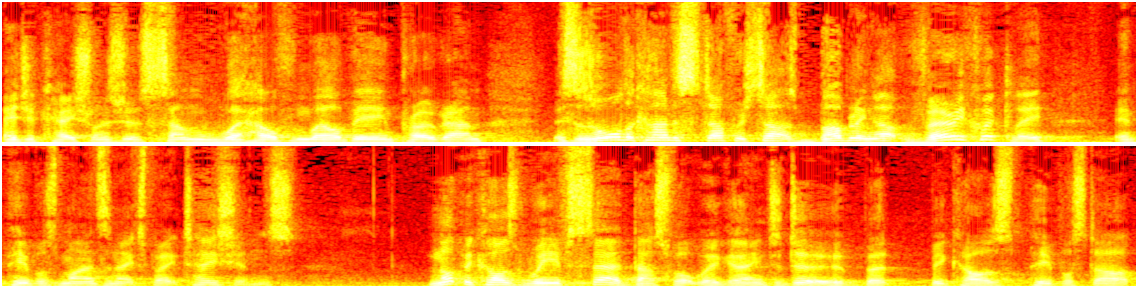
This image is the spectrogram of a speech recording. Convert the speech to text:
educational institute, some health and well-being program. This is all the kind of stuff which starts bubbling up very quickly in people's minds and expectations. Not because we've said that's what we're going to do, but because people start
